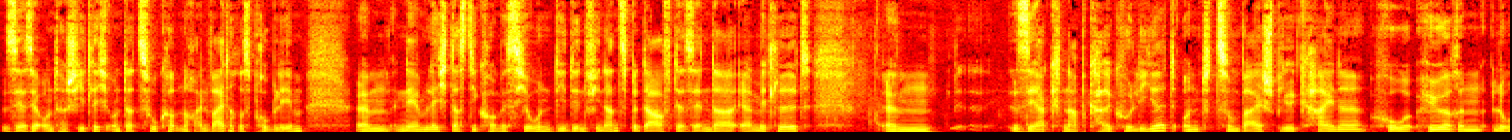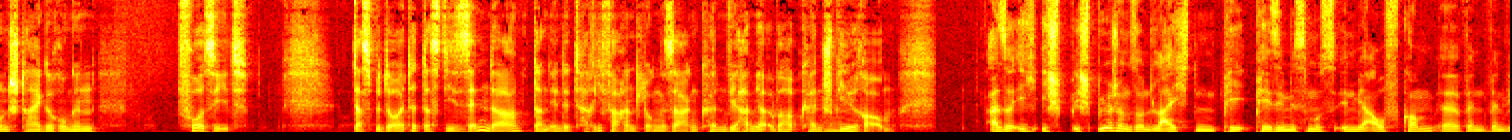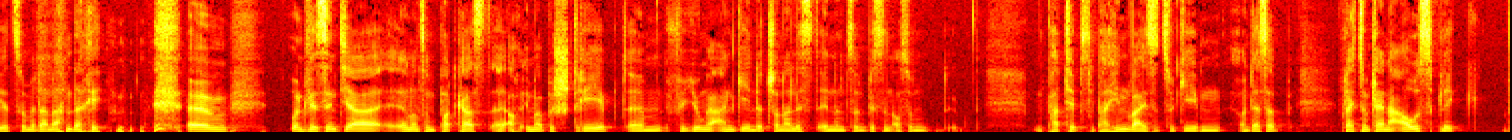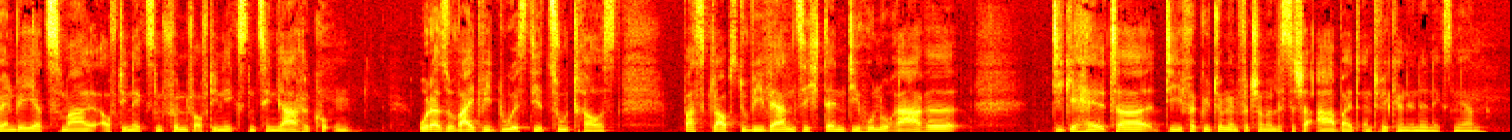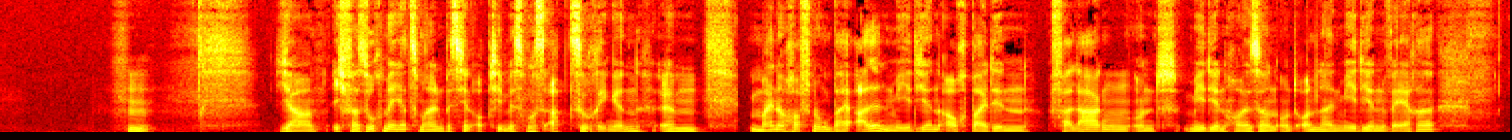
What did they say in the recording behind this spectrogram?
sehr, sehr unterschiedlich. Und dazu kommt noch ein weiteres Problem, ähm, nämlich, dass die Kommission, die den Finanzbedarf der Sender ermittelt, ähm, sehr knapp kalkuliert und zum Beispiel keine höheren Lohnsteigerungen vorsieht. Das bedeutet, dass die Sender dann in den Tarifverhandlungen sagen können, wir haben ja überhaupt keinen mhm. Spielraum. Also ich, ich, ich spüre schon so einen leichten Pe Pessimismus in mir aufkommen, äh, wenn, wenn wir jetzt so miteinander reden. ähm, und wir sind ja in unserem Podcast äh, auch immer bestrebt, ähm, für junge angehende JournalistInnen so ein bisschen auch so ein, ein paar Tipps, ein paar Hinweise zu geben. Und deshalb vielleicht so ein kleiner Ausblick, wenn wir jetzt mal auf die nächsten fünf, auf die nächsten zehn Jahre gucken oder so weit wie du es dir zutraust was glaubst du, wie werden sich denn die Honorare, die Gehälter, die Vergütungen für journalistische Arbeit entwickeln in den nächsten Jahren? Hm. Ja, ich versuche mir jetzt mal ein bisschen Optimismus abzuringen. Ähm, meine Hoffnung bei allen Medien, auch bei den Verlagen und Medienhäusern und Online-Medien wäre,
